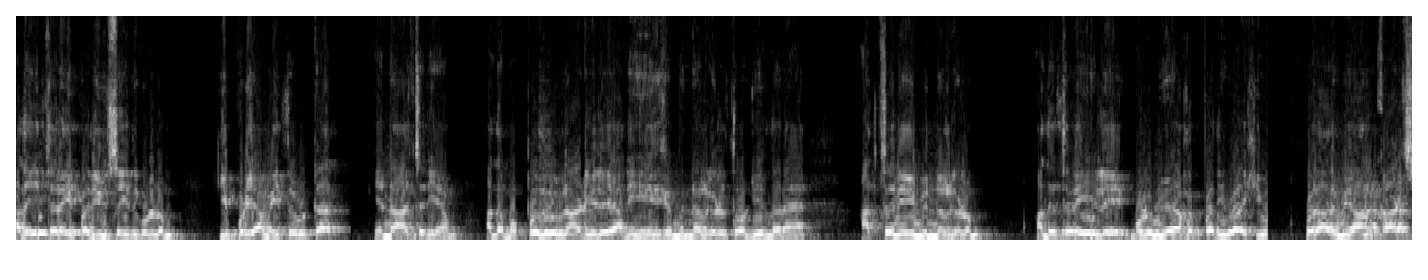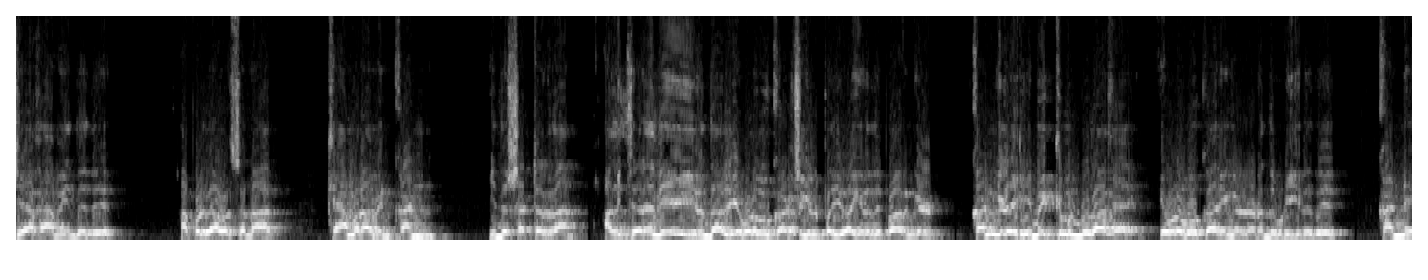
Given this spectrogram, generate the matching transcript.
அதை திரை பதிவு செய்து கொள்ளும். இப்படி அமைத்து விட்டார். என்ன ஆச்சரியம். அந்த முப்பது வினாடியிலே அநேக மின்னல்கள் தோன்றியிருந்தன. அத்தனை மின்னல்களும் அந்த திரையிலே முழுமையாக பதிவாகி ஒரு அருமையான காட்சியாக அமைந்தது. அப்பொழுது அவர் சொன்னார் கேமராவின் கண் இந்த ஷட்டர் தான். அது திறந்தே இருந்தால் எவ்வளவு காட்சிகள் பதிவாகிறது பாருங்கள். கண்களை இமைக்கும் என்பதாக எவ்வளவோ காரியங்கள் நடந்து விடுகிறது கண்ணை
